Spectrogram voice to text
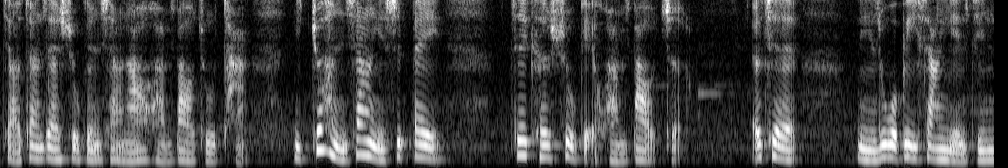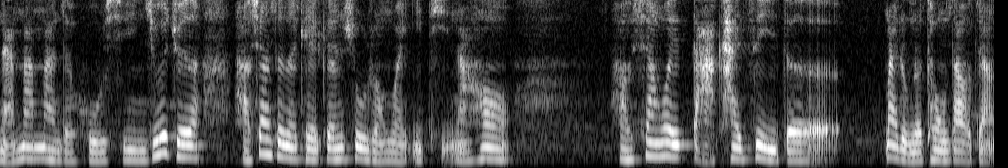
脚站在树根上，然后环抱住它，你就很像也是被这棵树给环抱着。而且，你如果闭上眼睛来慢慢的呼吸，你就会觉得好像真的可以跟树融为一体，然后好像会打开自己的脉轮的通道这样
